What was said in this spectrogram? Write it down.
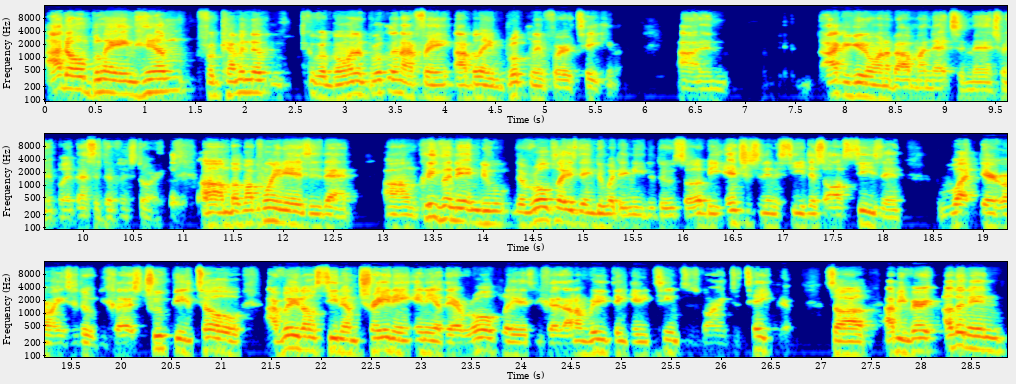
I don't blame him for coming to for going to Brooklyn. I think I blame Brooklyn for taking him. Uh, and I could get on about my Nets and management, but that's a different story. Um, but my point is, is that um, Cleveland didn't do the role players didn't do what they need to do. So it'll be interesting to see this off season what they're going to do because truth be told, I really don't see them trading any of their role players because I don't really think any teams is going to take them. So uh, I'll be very other than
